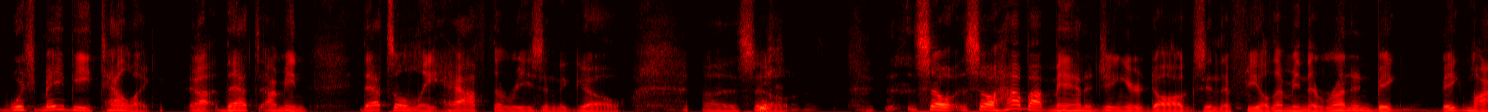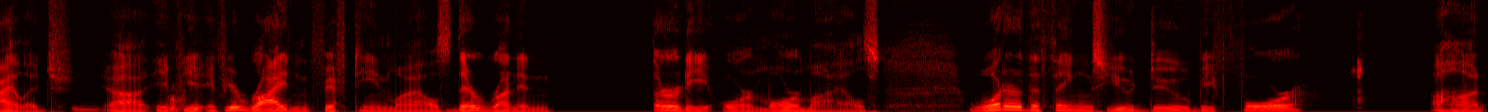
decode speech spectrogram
which may be telling. Uh, that I mean, that's only half the reason to go. Uh, so, so so how about managing your dogs in the field? I mean, they're running big big mileage. Uh, if you if you're riding 15 miles, they're running 30 or more miles. What are the things you do before a hunt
